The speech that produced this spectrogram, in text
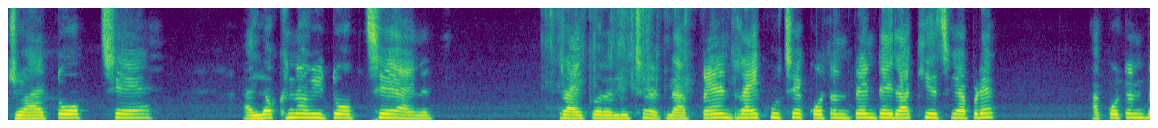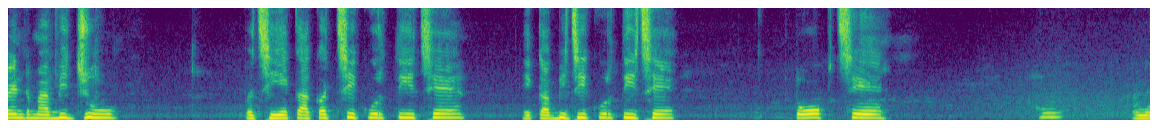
જો આ ટોપ છે, આ લખનવી ટોપ છે, આ એને ટ્રાય કરેલું છે. એટલે આ પેન્ટ રાખ્યું છે કોટન પેન્ટ રાખીએ છીએ આપણે. આ કોટન પેન્ટમાં બીજું, પછી એક આ કચ્છી કુર્તી છે, એક આ બીજી કુર્તી છે, ટોપ છે. અને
